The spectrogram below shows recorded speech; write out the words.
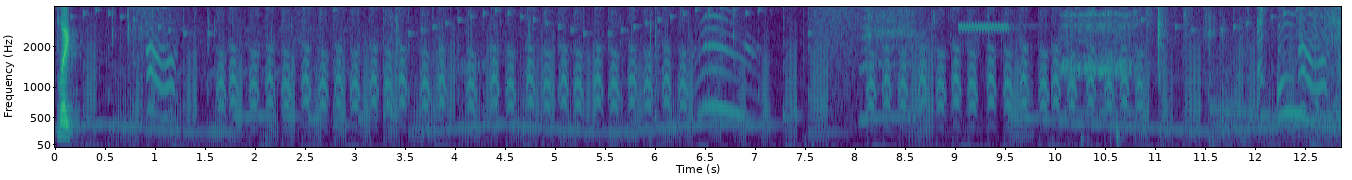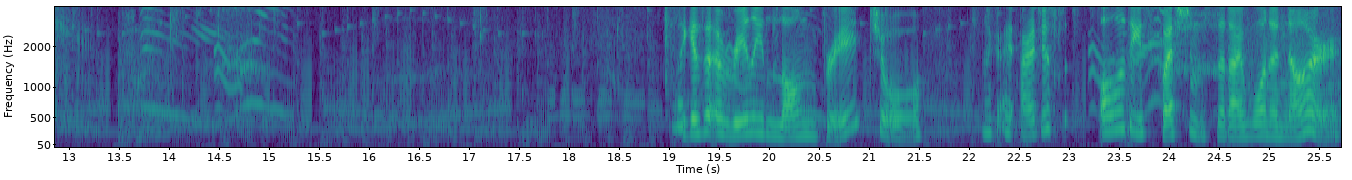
Like... Like, is it a really long bridge or... Like, I, I just... All of these questions that I want to know.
